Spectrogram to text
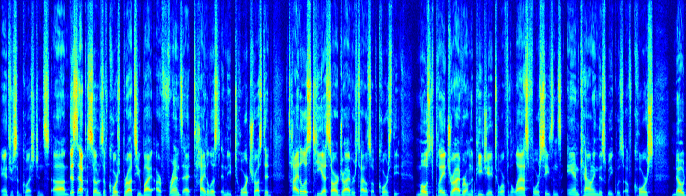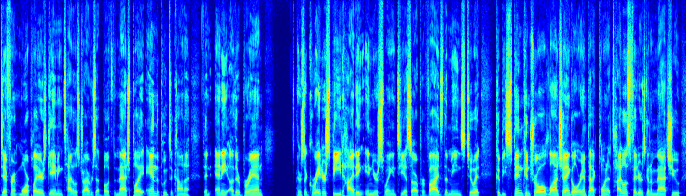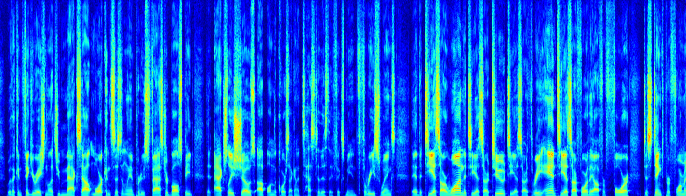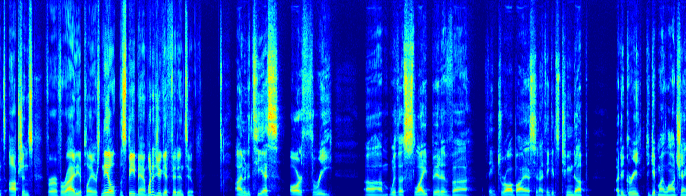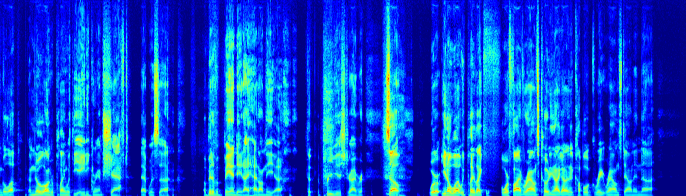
answer some questions. Um, this episode is, of course, brought to you by our friends at Titleist and the Tour Trusted Titleist TSR drivers. Titleist, of course, the most played driver on the PGA Tour for the last four seasons and counting. This week was, of course, no different. More players gaming Titleist drivers at both the match play and the Punta Cana than any other brand. There's a greater speed hiding in your swing, and TSR provides the means to it. it. Could be spin control, launch angle, or impact point. A Titleist fitter is going to match you with a configuration that lets you max out more consistently and produce faster ball speed that actually shows up on the course. I can attest to this. They fixed me in three swings. They have the TSR1, the TSR2, TSR3, and TSR4. They offer four distinct performance options for a variety of players. Neil, the speed man, what did you get fit into? I'm in a TSR3 um, with a slight bit of, uh, I think, draw bias, and I think it's tuned up a degree to get my launch angle up. I'm no longer playing with the 80 gram shaft. That was uh, a bit of a band aid I had on the, uh, the, the previous driver. So we're, you know what? We played like four or five rounds. Cody and I got a couple of great rounds down in uh,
